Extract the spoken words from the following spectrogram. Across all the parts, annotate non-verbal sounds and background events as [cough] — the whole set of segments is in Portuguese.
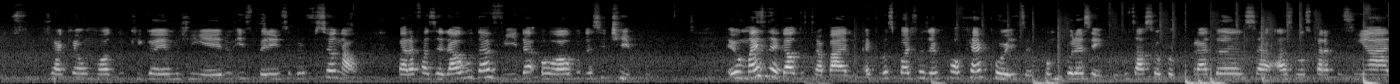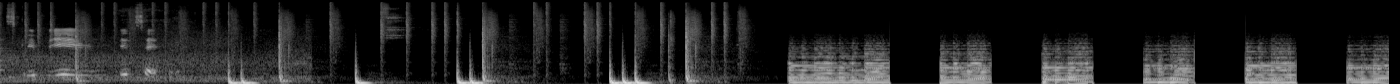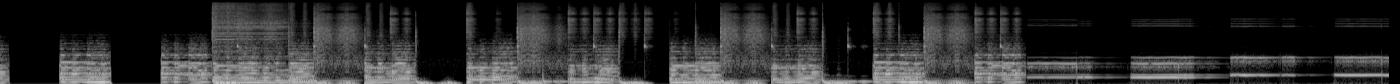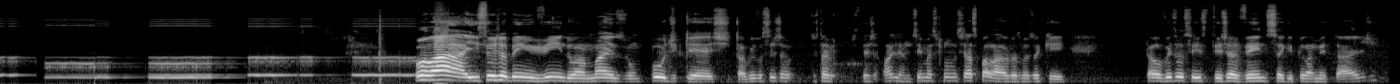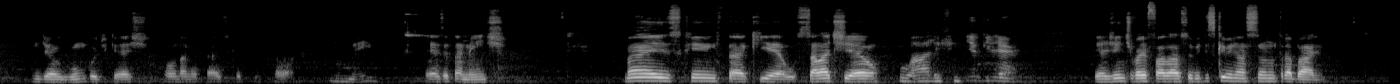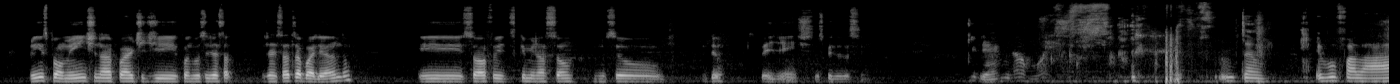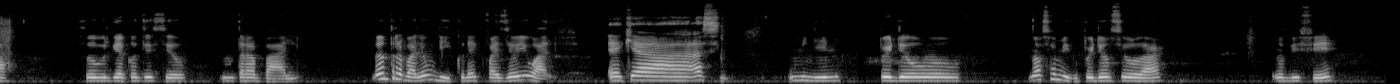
já que é um modo que ganhamos dinheiro e experiência profissional para fazer algo da vida ou algo desse tipo. E o mais legal do trabalho é que você pode fazer qualquer coisa, como por exemplo, usar seu corpo para dança, as mãos para cozinhar, escrever, etc. Olá e seja bem-vindo a mais um podcast. Talvez você já já esteja. Olha, não sei mais pronunciar as palavras, mas ok. Talvez você esteja vendo isso aqui pela metade de algum podcast, ou na metade, esqueci de falar. No meio? É, exatamente. Mas quem está aqui é o Salatiel O Aleph e o Guilherme. e a gente vai falar sobre discriminação no trabalho. Principalmente na parte de quando você já está, já está trabalhando e sofre discriminação no seu entendeu? expediente, essas coisas assim. Guilherme na voz. Então, eu vou falar sobre o que aconteceu no trabalho. Não é um trabalho, é um bico, né? Que faz eu e o Aleph. É que a. Assim, um menino perdeu. Nosso amigo perdeu o celular no buffet.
